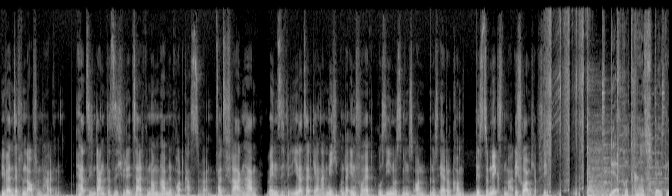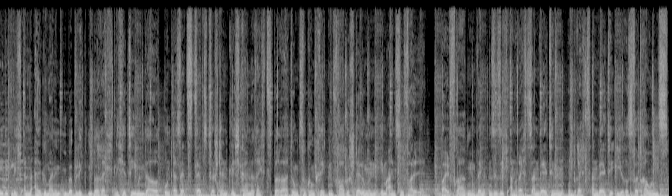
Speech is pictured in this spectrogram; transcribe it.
Wir werden Sie auf dem Laufenden halten. Herzlichen Dank, dass Sie sich wieder die Zeit genommen haben, den Podcast zu hören. Falls Sie Fragen haben, wenden Sie sich bitte jederzeit gerne an mich unter info at rosinus-on-r.com. Bis zum nächsten Mal. Ich freue mich auf Sie. Der Podcast stellt lediglich einen allgemeinen Überblick über rechtliche Themen dar und ersetzt selbstverständlich keine Rechtsberatung zu konkreten Fragestellungen im Einzelfall. Bei Fragen wenden Sie sich an Rechtsanwältinnen und Rechtsanwälte Ihres Vertrauens,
